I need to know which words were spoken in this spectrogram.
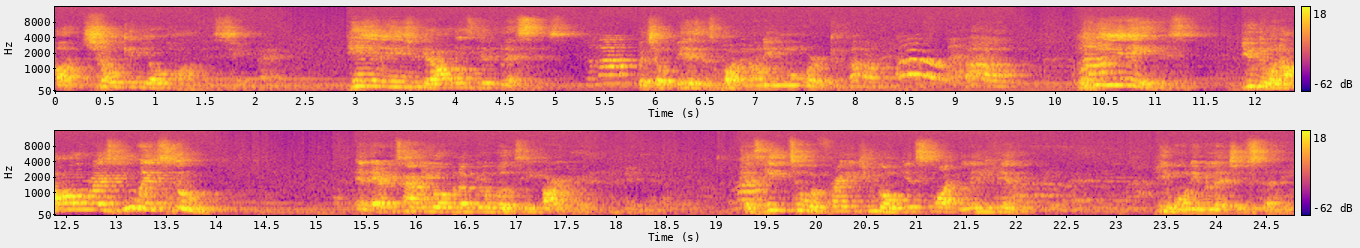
are choking your harvest. Here it is, you get all these good blessings, Come on. but your business partner don't even want to work. Uh-oh. Uh-oh. You doing all the right, you in school, and every time you open up your books, he arguing. Because he too afraid you gonna get smart and leave him. He won't even let you study.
